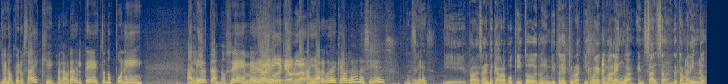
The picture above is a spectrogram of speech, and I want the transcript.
Yo Bueno, pero ¿sabes qué? A la hora del té esto nos pone alertas, no sé, en ¿Hay medio algo de qué hablar? Hay algo de qué hablar, así es. No, así y, es. y para esa gente que habla poquito, los invito en el churrasquito para que coma lengua en salsa de tamarindo.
